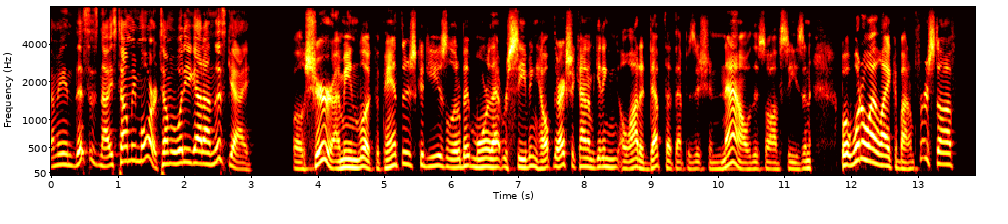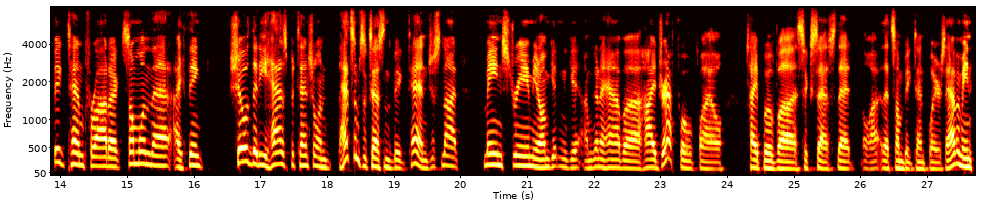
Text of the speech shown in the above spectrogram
I mean, this is nice. Tell me more. Tell me what do you got on this guy? Well, sure. I mean, look, the Panthers could use a little bit more of that receiving help. They're actually kind of getting a lot of depth at that position now this offseason. But what do I like about him? First off, Big Ten product, someone that I think showed that he has potential and had some success in the Big Ten, just not mainstream. You know, I'm getting to get, I'm going to have a high draft profile type of uh, success that a lot, that some Big Ten players have. I mean,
